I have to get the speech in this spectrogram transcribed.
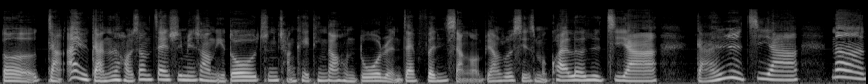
呃，讲爱与感恩，好像在市面上也都经常可以听到很多人在分享哦，比方说写什么快乐日记啊、感恩日记啊，那。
